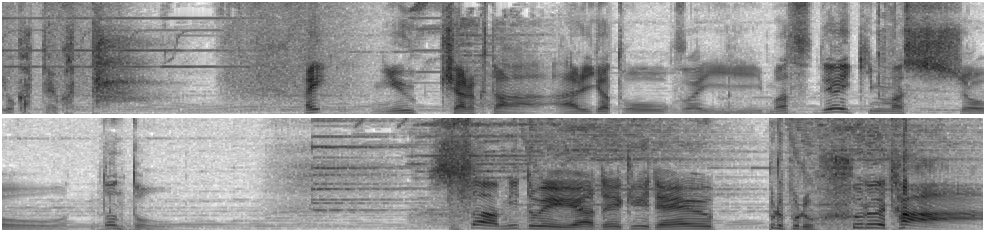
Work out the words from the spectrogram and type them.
よかったよかった。はい、ニューキャラクター、ありがとうございます。では行きましょう。ドンと。さあ、ミッドウェイやできて、プルプル震えた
